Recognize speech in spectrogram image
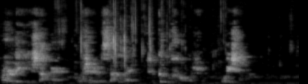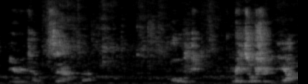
二类以上，哎，不是三类，是更好的水。为什么？因为它自然的湖底没做水泥啊，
